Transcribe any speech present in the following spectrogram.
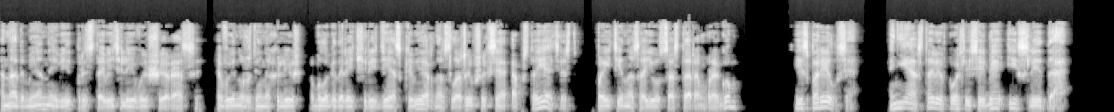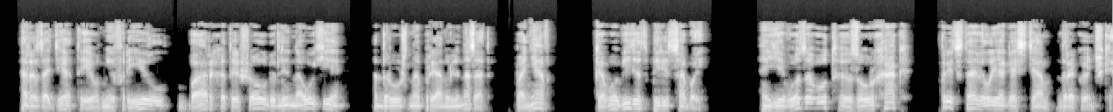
надменный вид представителей высшей расы, вынужденных лишь благодаря череде скверно сложившихся обстоятельств пойти на союз со старым врагом, испарился, не оставив после себя и следа. Разодетые в мифрил, бархат и шелк длинноухие дружно прянули назад, поняв, кого видят перед собой. Его зовут Зурхак, представил я гостям дракончика.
